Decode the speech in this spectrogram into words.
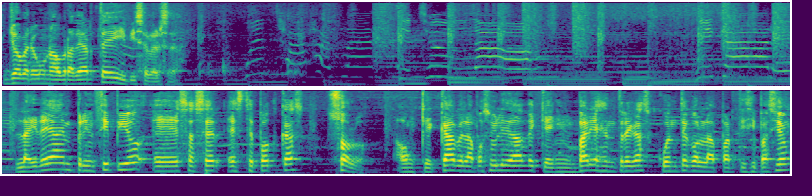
yo veré una obra de arte y viceversa. La idea en principio es hacer este podcast solo, aunque cabe la posibilidad de que en varias entregas cuente con la participación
